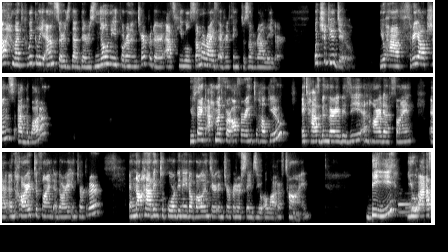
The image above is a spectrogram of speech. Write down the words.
Ahmad quickly answers that there is no need for an interpreter as he will summarize everything to Zuhra later. What should you do? You have three options at the bottom. You thank Ahmed for offering to help you. It has been very busy and hard to find uh, and hard to find a Dari interpreter and not having to coordinate a volunteer interpreter saves you a lot of time. B, you ask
